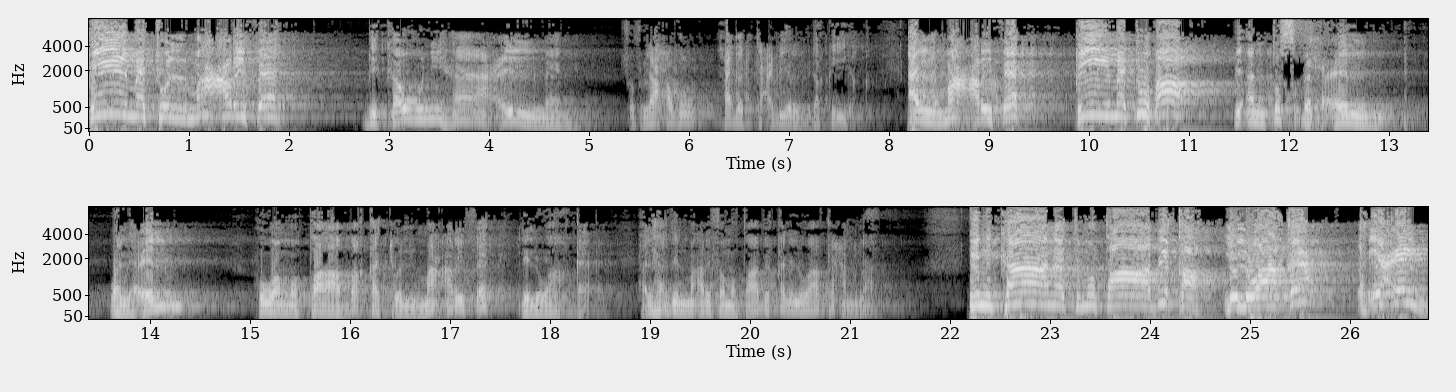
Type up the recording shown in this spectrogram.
قيمة المعرفة بكونها علما. شوف لاحظوا هذا التعبير الدقيق. المعرفة قيمتها. بأن تصبح علم. والعلم هو مطابقة المعرفة للواقع. هل هذه المعرفة مطابقة للواقع أم لا؟ إن كانت مطابقة للواقع فهي علم.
